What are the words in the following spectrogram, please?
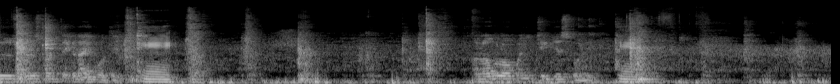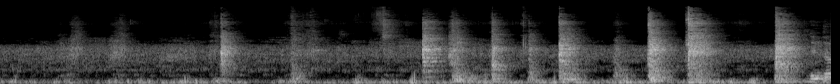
లూజ్ పడితే ఇక్కడ అయిపోతాయి ఆ లోపల ఓపెన్ చెక్ చేసుకోండి. దీంతో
